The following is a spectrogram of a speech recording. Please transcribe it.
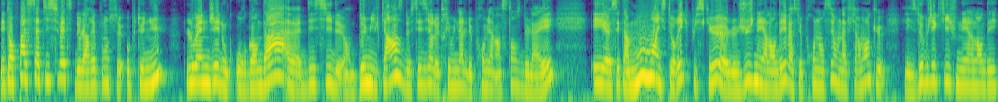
N'étant pas satisfaite de la réponse obtenue, L'ONG, donc euh, décide en 2015 de saisir le tribunal de première instance de La Haye. Et euh, c'est un moment historique puisque euh, le juge néerlandais va se prononcer en affirmant que les objectifs néerlandais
